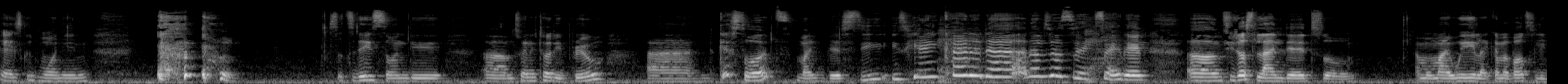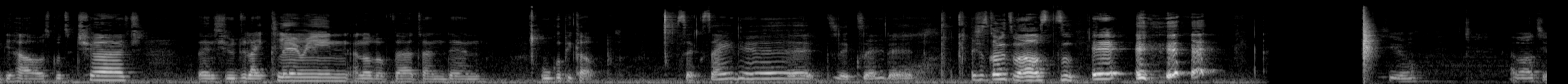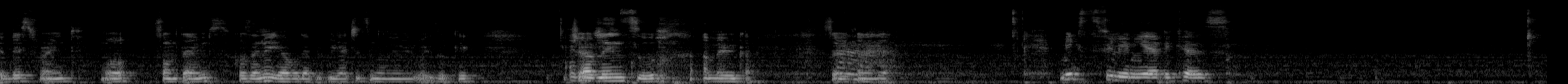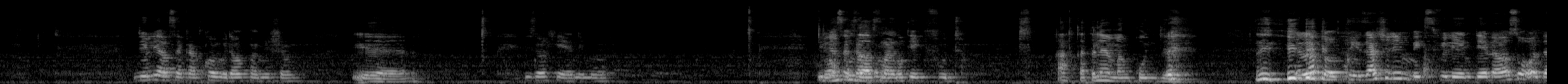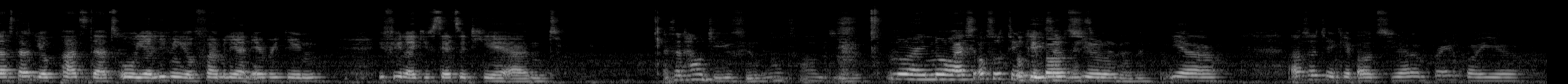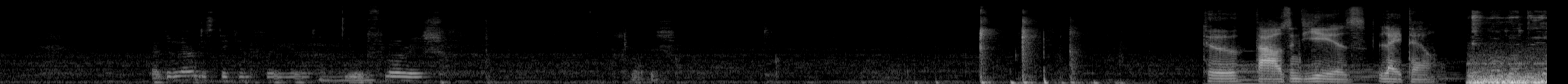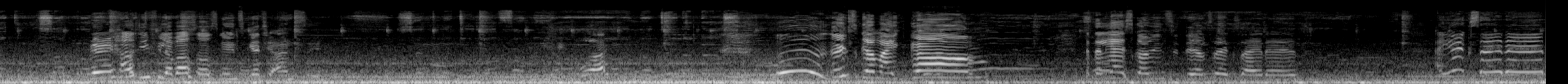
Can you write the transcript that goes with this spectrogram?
guys good morning. So today is sunday um 23rd april and guess what? My bestie is here in canada and i'm just so excited. Um she just landed so i'm on my way like i'm about to leave the house go to church then she'll do like clearing and all of that and then we'll go pick up. So excited so excited. She's coming to my house too feel about your best friend well sometimes because i know you have other people you're cheating on me but it's okay. I traveling to america. Sorry canada. Mixed feeling yeah, because the only house I can come without permission. Yeah. Is not here anymore. The house I can come and take food. ah catalan man konja A lot of things actually mixed feeling. Then I also understand your part that oh you're leaving your family and everything. You feel like you've settled here and i said how do you feel not how do you no I know I also think okay about next you. Yeah, I also think about you and I'm praying for you. That the land is taken for you. Mm-hmm. You would flourish. Flourish. Two thousand years later. Mary, how do you feel about us going to get your auntie? What? Ooh, going to get my girl. Natalia is coming today. I'm so excited. Are you excited?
